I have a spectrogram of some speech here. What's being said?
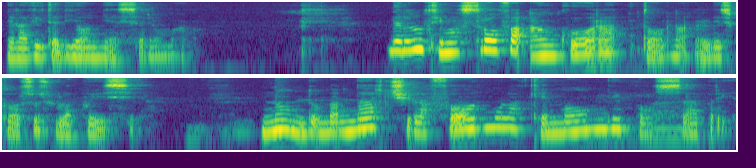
nella vita di ogni essere umano. Nell'ultima strofa ancora torna il discorso sulla poesia. Non domandarci la formula che mondi possa aprirti.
